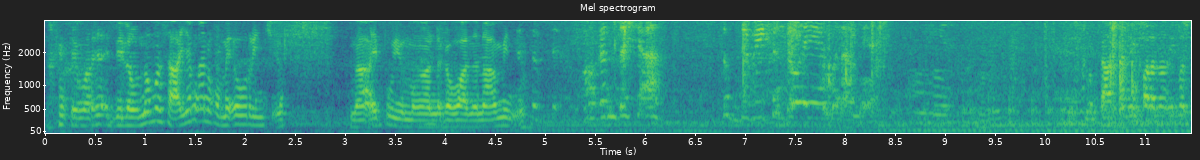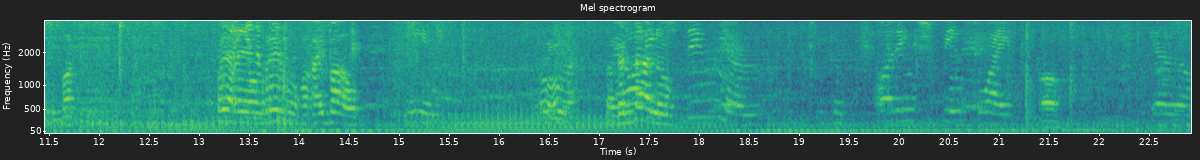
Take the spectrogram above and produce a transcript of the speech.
Kay Maria, dilaw naman. Sayang, ano, kung may orange, oh. Naay po yung mga nagawa na namin, oh. Sa subdi- ang ganda siya. Subdivision daw ay marami ah. Magtatanim pala ng iba't iba. Hoy, ano yung rare mo, kakaiba oh. Oo nga. Ang ganda ano. Yung Orange, pink, white, Oh. yellow.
